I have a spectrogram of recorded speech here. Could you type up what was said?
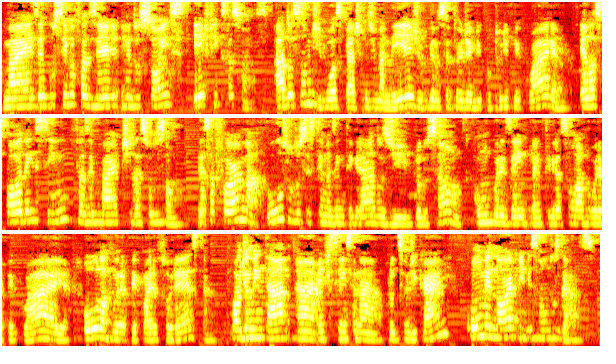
mas é possível fazer reduções e fixações. A adoção de boas práticas de manejo pelo setor de agricultura e pecuária, elas podem sim fazer parte da solução. Dessa forma, o uso dos sistemas integrados de produção, como por exemplo a integração lavoura-pecuária ou lavoura-pecuária-floresta, pode aumentar a eficiência na produção de carne com menor emissão dos gases.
